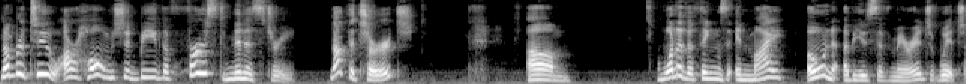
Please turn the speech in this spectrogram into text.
Number two, our home should be the first ministry, not the church. Um, one of the things in my own abusive marriage, which,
